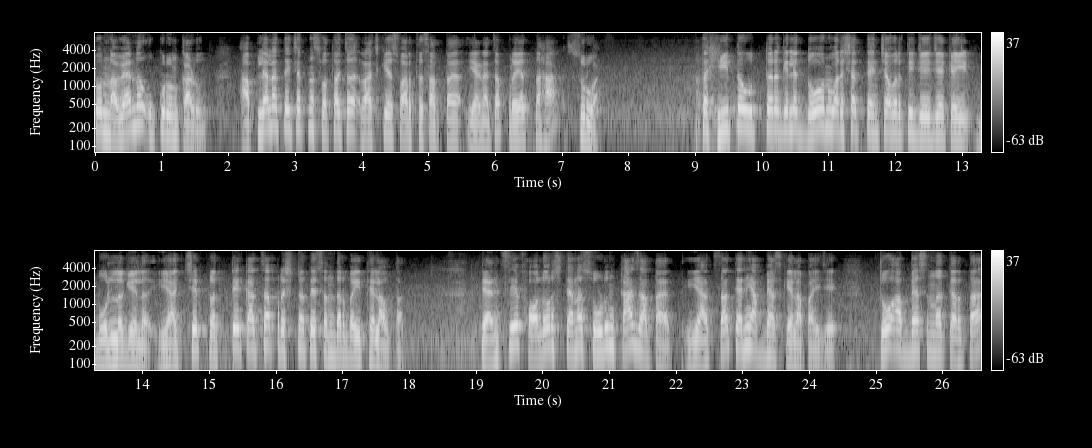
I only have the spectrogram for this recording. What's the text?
तो नव्यानं उकरून काढून आपल्याला त्याच्यातनं स्वतःचं राजकीय स्वार्थ साधता येण्याचा प्रयत्न हा सुरू आहे. आता ही तर उत्तर गेल्या दोन वर्षात त्यांच्यावरती जे जे काही बोललं गेलं याचे प्रत्येकाचा प्रश्न ते संदर्भ इथे लावतात. त्यांचे फॉलोअर्स त्यांना सोडून का जात आहेत याचा त्यांनी अभ्यास केला पाहिजे. तो अभ्यास न करता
